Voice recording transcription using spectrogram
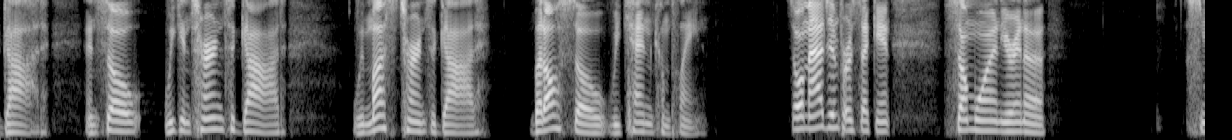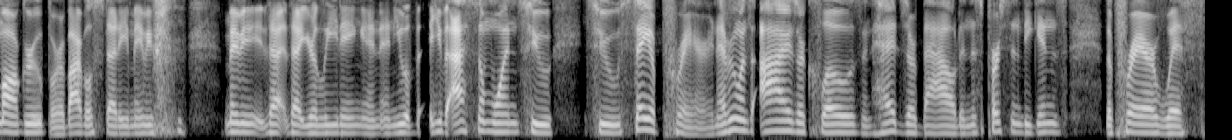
God. And so we can turn to God, we must turn to God, but also we can complain. So imagine for a second someone, you're in a small group or a Bible study, maybe. maybe that, that you're leading and, and you've, you've asked someone to, to say a prayer and everyone's eyes are closed and heads are bowed and this person begins the prayer with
